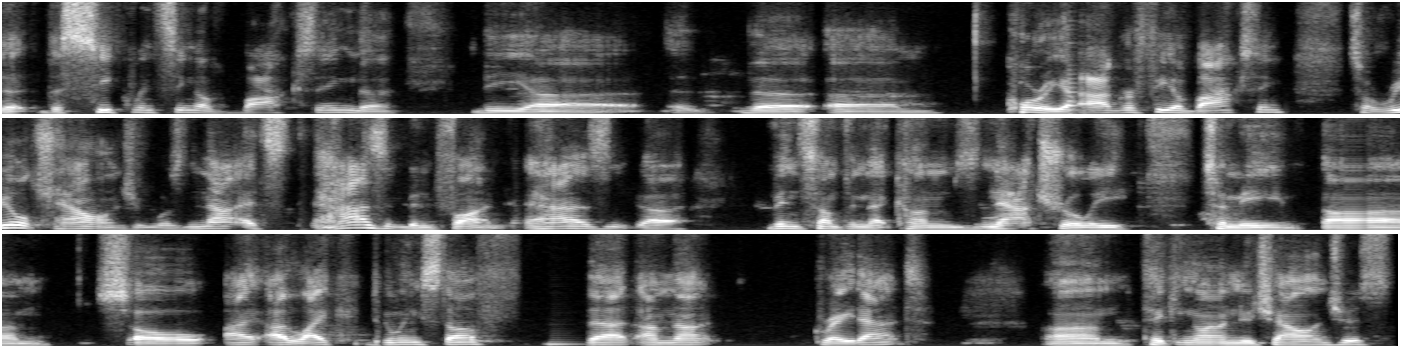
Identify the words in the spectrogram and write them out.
the, the, sequencing of boxing, the the uh, the um, choreography of boxing. It's a real challenge. It was not. It hasn't been fun. It hasn't uh, been something that comes naturally to me. Um, so I, I, like doing stuff that I'm not great at. Um, taking on new challenges.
